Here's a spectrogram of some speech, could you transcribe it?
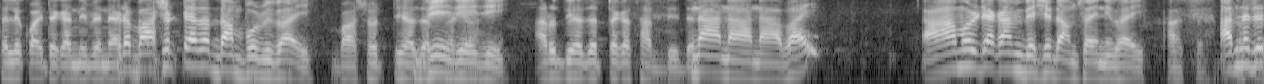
তাহলে কয় টাকা নেবেন? এটা বাষট্টি হাজার দাম পড়বে ভাই। বাষট্টি হাজার জি, জি, জি। আরও দুই হাজার টাকা ছাড় দিয়ে দেন। না না না ভাই। আহামরি টাকা আমি বেশি দাম চাইনি ভাই। আচ্ছা। আপনি তো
